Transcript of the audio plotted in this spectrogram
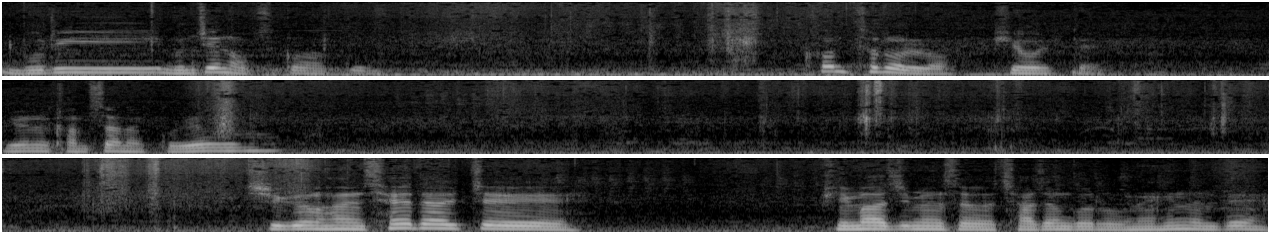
물이 문제는 없을 것 같고 컨트롤러 비 올 때. 얘는 감싸놨고요. 지금 한 세 달째 비 맞으면서 자전거를 운행했는데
